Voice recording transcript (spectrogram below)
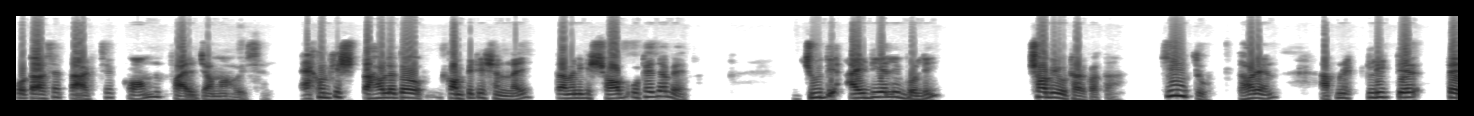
কোটা আছে তার চেয়ে কম ফাইল জমা হয়েছে। এখন কি তাহলে তো কম্পিটিশন নাই, তার মানে কি সব উঠে যাবে? যদি আইডিয়ালি বলি, সবই উঠার কথা। কিন্তু ধরেন আপনার ক্লিকতে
